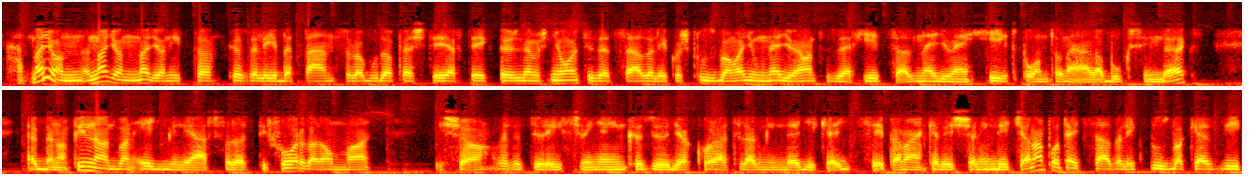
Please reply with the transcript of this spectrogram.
hát nagyon, nagyon, nagyon itt a közelébe táncol a budapesti értéktős, de most 8%-os pluszban vagyunk, 46.747 ponton áll a Bux Index. Ebben a pillanatban 1 milliárd fölötti forgalommal, és a vezető részvényeink közül gyakorlatilag mindegyik egy szép emelkedéssel indítja a napot. 1% pluszba kezdi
